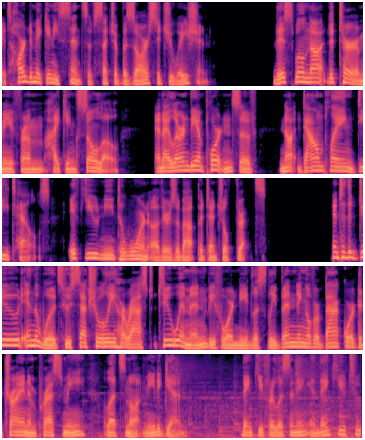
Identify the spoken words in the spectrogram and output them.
it's hard to make any sense of such a bizarre situation. This will not deter me from hiking solo, and I learned the importance of not downplaying details if you need to warn others about potential threats and to the dude in the woods who sexually harassed two women before needlessly bending over backward to try and impress me, let's not meet again. Thank you for listening, and thank you to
